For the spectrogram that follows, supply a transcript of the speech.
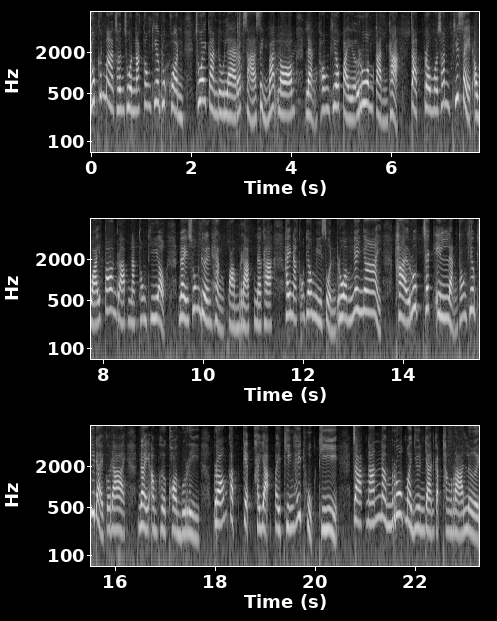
ลุกขึ้นมาเชิญชวนนักท่องเที่ยวทุกคน ช่วยการดูแลรักษาสิ่งแวดล้อม แหล่งท่องเที่ยวไปร่วมกันค่ะ จัดโปรโมชั่นพิเศษเอาไว้ต้อนรับนักท่องเที่ยว ในช่วงเดือนแห่งความรักนะคะ ให้นักท่องเที่ยวมีส่วนร่วมง่าย ๆ ถ่ายรูปเช็คอินแหล่งท่องเที่ยวที่ใดก็ได้ ในอำเภอคอนบุรี พร้อมกับเก็บขยะไปทิ้งให้ถูกที่ จากนั้นนำรูปมายืนยันกับทางร้านเลย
